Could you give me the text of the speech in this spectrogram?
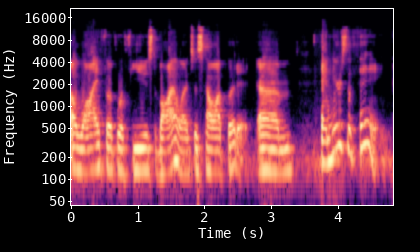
a life of refused violence is how I put it. Um, and here's the thing.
